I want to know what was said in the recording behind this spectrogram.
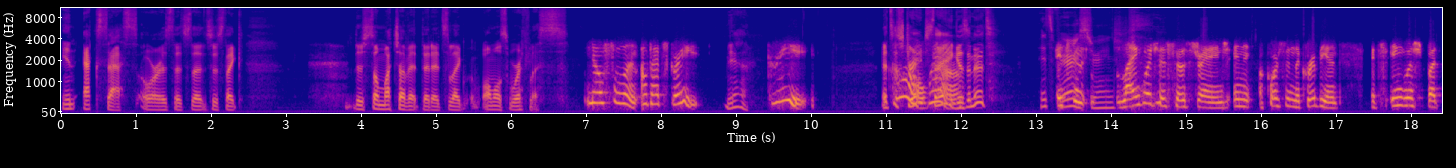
in excess or is that's that's just like there's so much of it that it's like almost worthless. No fooling. Oh, that's great. Yeah. Great. It's a Oh, strange wow. saying, isn't it? It's It's very so- strange. Language is so strange. And of course, in the Caribbean, it's English, but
